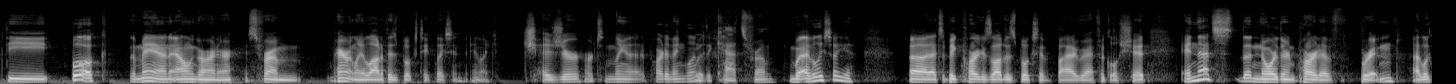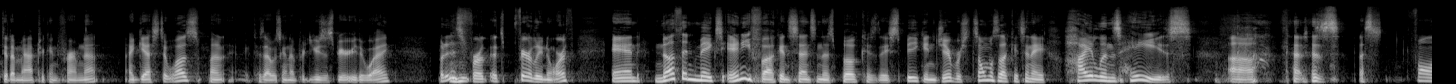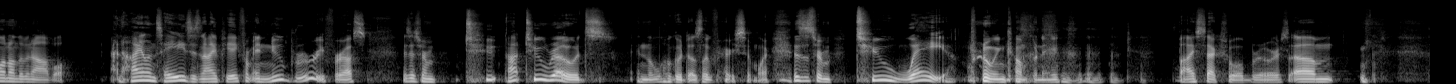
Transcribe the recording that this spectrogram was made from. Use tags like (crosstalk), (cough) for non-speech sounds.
The book, the man, Alan Garner, is from apparently a lot of his books take place in, in like Cheshire or something like that part of England. Where the cat's from? But I believe so, yeah. Uh, that's a big part because a lot of his books have biographical shit. And that's the northern part of Britain. I looked at a map to confirm that. I guessed it was, but because I was going to use a spear either way. But it is fur- it's fairly north. And nothing makes any fucking sense in this book because they speak in gibberish. It's almost like it's in a Highlands haze uh, (laughs) that is that's fallen on the novel. And Highlands Haze is an IPA from a new brewery for us. This is from two, not Two Roads, and the logo does look very similar. This is from Two Way (laughs) Brewing Company, bisexual brewers. Um, (laughs)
